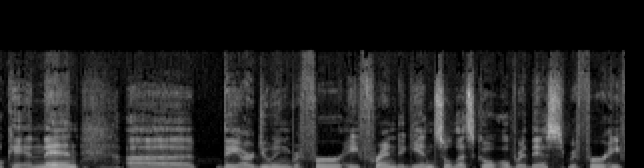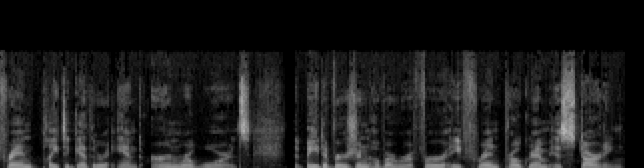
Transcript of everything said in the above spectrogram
Okay, and then uh, they are doing refer a friend again. So let's go over this. Refer a friend, play together, and earn rewards. The beta version of our Refer a Friend program is starting.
